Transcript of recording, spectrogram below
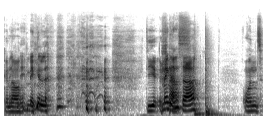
genau. Nee, Mengele. Die Mengers. stand da und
